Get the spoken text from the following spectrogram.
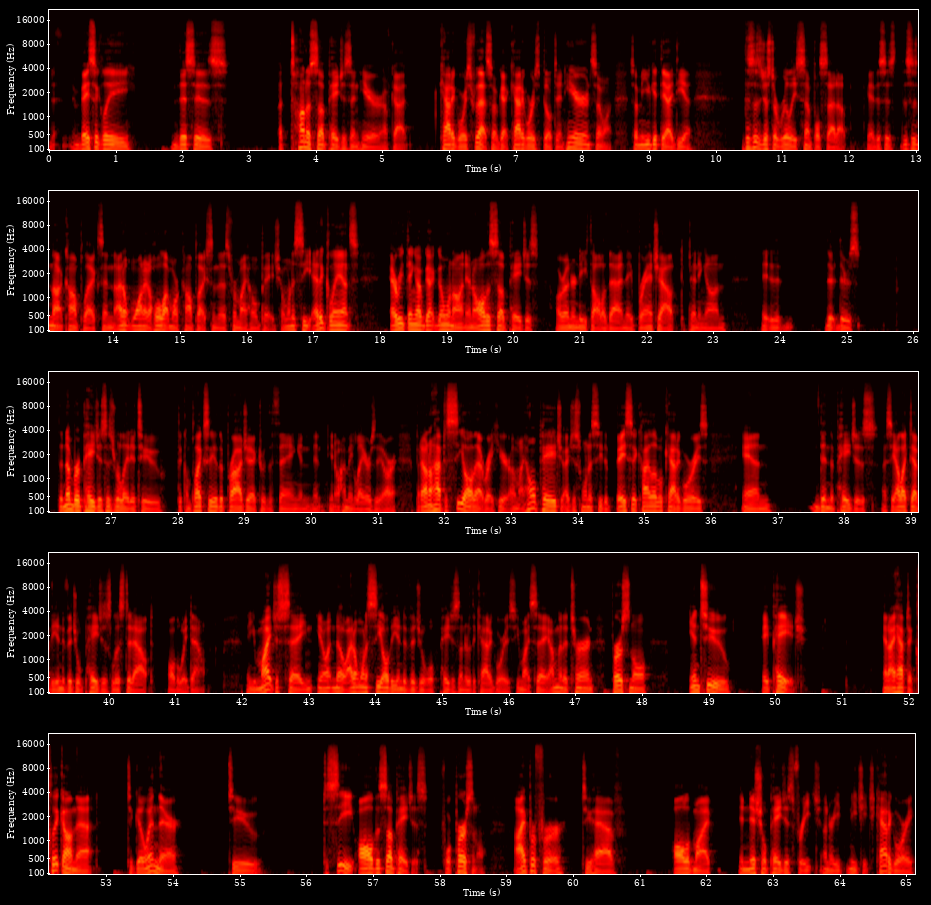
basically this is a ton of sub pages in here. I've got categories for that. So I've got categories built in here and so on. So I mean, you get the idea. This is just a really simple setup. Okay, this is this is not complex, and I don't want it a whole lot more complex than this for my homepage. I want to see at a glance everything I've got going on, and all the sub pages are underneath all of that, and they branch out depending on. Eh, eh, it, there's the number of pages is related to the complexity of the project or the thing and, and, you know how many layers they are. But I don't have to see all that right here. On my home page, I just want to see the basic high level categories and then the pages. I say I like to have the individual pages listed out all the way down. Now you might just say, you know what, no, I don't want to see all the individual pages under the categories. You might say, I'm going to turn personal into a page. And I have to click on that to go in there to to see all the subpages for personal. I prefer to have all of my initial pages for each underneath each category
